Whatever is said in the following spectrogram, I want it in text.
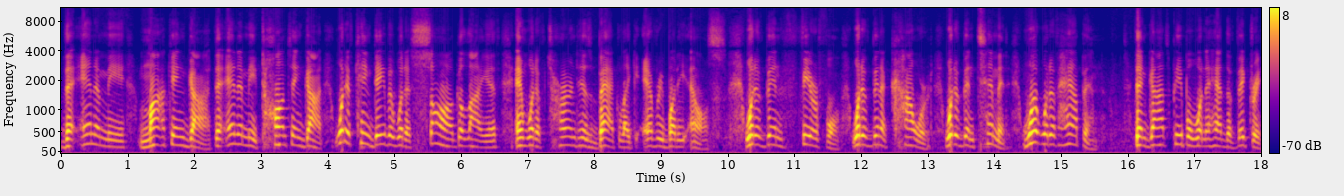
the enemy mocking God, the enemy taunting God? What if King David would have saw Goliath and would have turned his back like everybody else? Would have been fearful, would have been a coward, would have been timid. What would have happened? Then God's people wouldn't have had the victory.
